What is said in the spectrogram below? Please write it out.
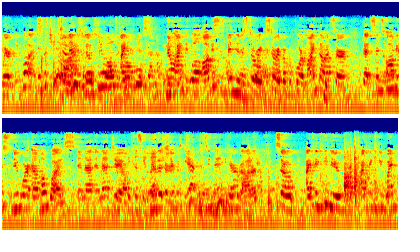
where he was. Did Regina So August naturally- goes to I- Gold Emma? No, I think. Well, August has been to the story Storybrooke before. My thoughts are that since August knew where Emma was in that in that jail, Because he knew left that her. She was, yeah, because he didn't care about her. So I think he knew. I think he went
